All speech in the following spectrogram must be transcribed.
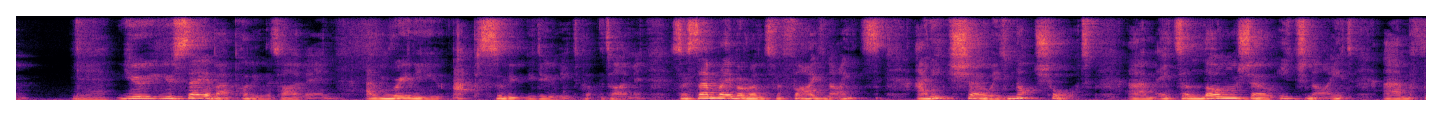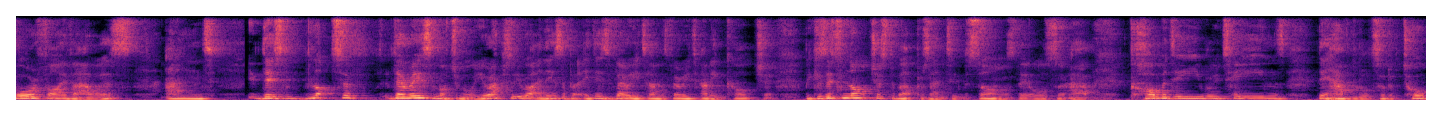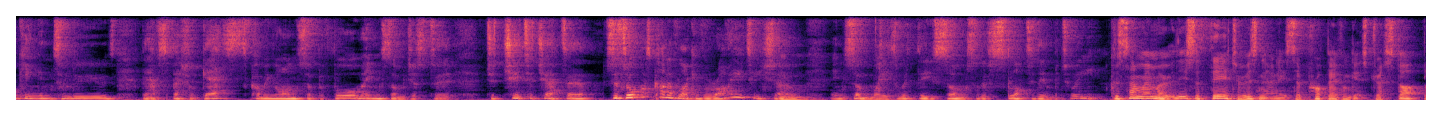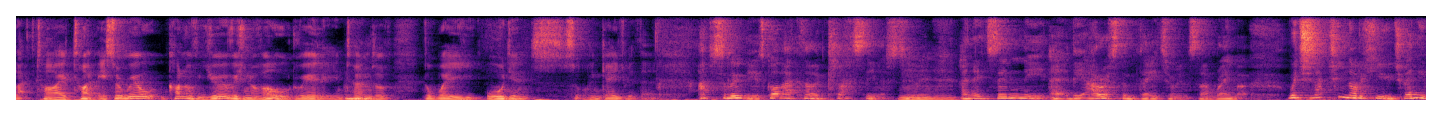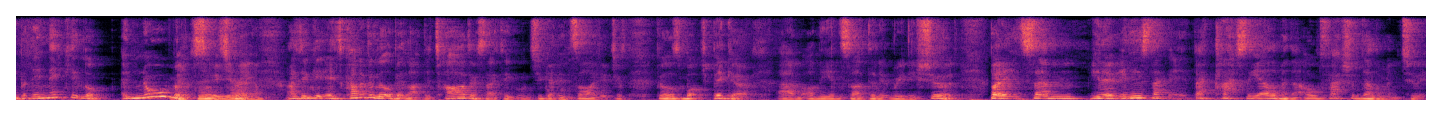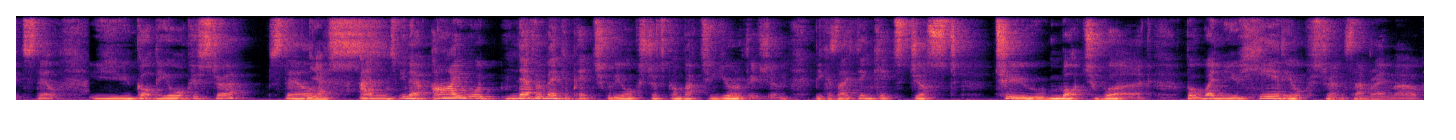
You you say about putting the time in, and really you absolutely do need to put the time in. So San Remo runs for five nights, and each show is not short. Um, it's a long show each night, um, four or five hours, and there's lots of there is much more. You're absolutely right. It is about it is very Italian. It's very Italian culture because it's not just about presenting the songs. They also have comedy routines. They have little sort of talking interludes. They have special guests coming on, some performing, some just to to chitter chatter. So it's almost kind of like a variety show hmm. in some ways with these songs sort of slotted in between. Because San Remo, it's a theatre, isn't it? And it's a proper, everyone gets dressed up, black tie, type. It's a real kind of Eurovision of old, really, in mm-hmm. terms of the way audience sort of engage with it. Absolutely, it's got that kind of classiness to it, and it's in the uh, the Ariston Theatre in San Remo, which is actually not a huge venue, but they make it look enormous They do, screen. yeah. I think it, it's kind of a little bit like the TARDIS. I think once you get inside, it just feels much bigger um, on the inside than it really should. But it's um, you know, it is that that classy element, that old fashioned element to it. Still, you got the orchestra. Still, Yes. and you know, I would never make a pitch for the orchestra to come back to Eurovision because I think it's just too much work. But when you hear the orchestra in San Remo,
